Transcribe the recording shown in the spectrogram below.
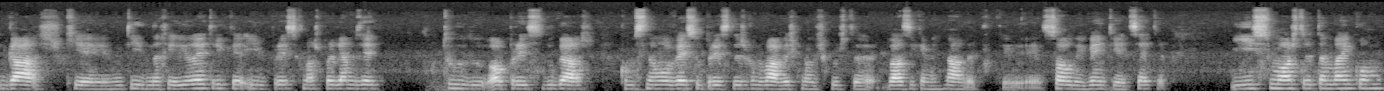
gás que é metido na rede elétrica e o preço que nós pagamos é tudo ao preço do gás, como se não houvesse o preço das renováveis que não lhes custa basicamente nada, porque é sol e vento e etc. E isso mostra também como.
